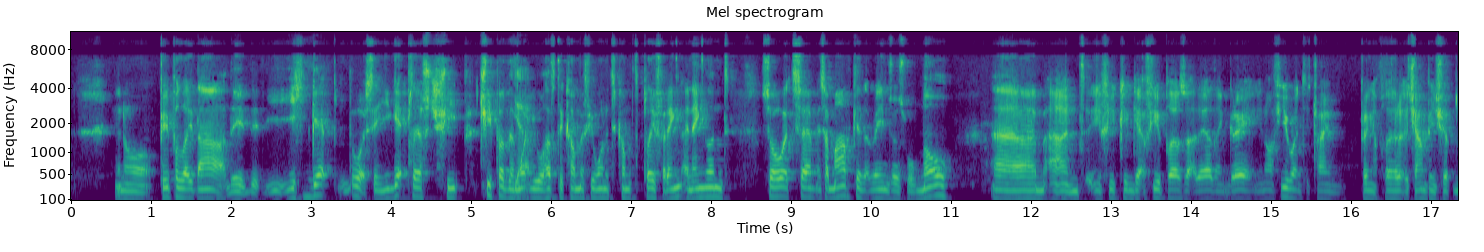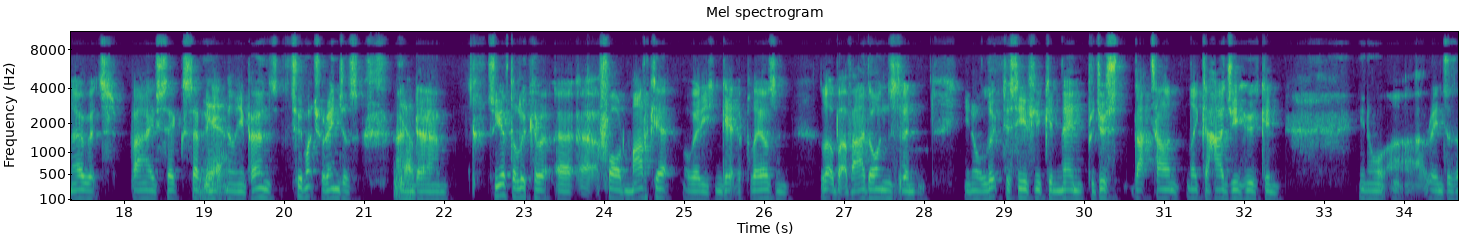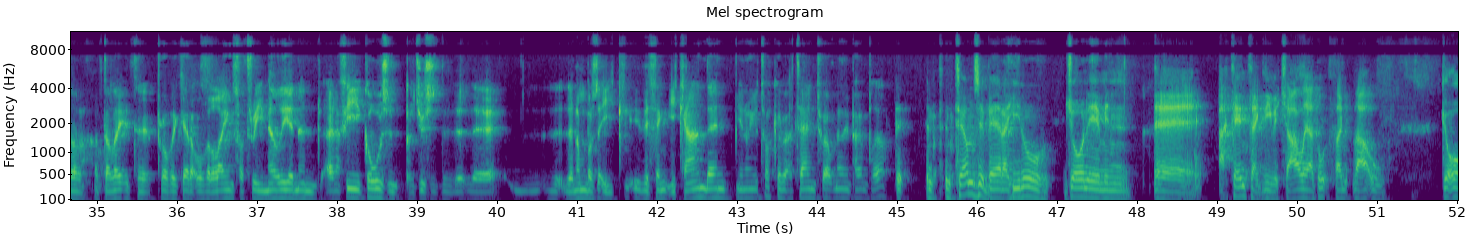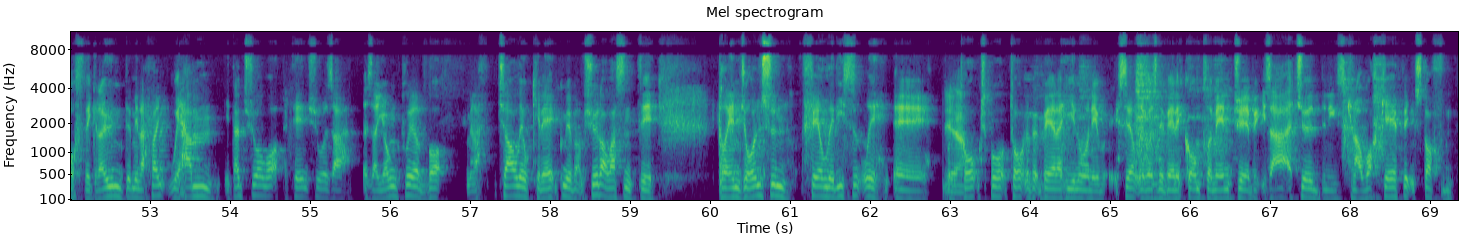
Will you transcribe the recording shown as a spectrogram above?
you know people like that. They, they you get what say you get players cheap, cheaper than yep. what you will have to come if you wanted to come to play for in England. So it's um, it's a market that Rangers will know. Um, and if you can get a few players out of there, then great. You know, if you want to try and bring a player at a championship now, it's five, six, seven, yeah. eight million pounds. It's too much for Rangers. And um, so you have to look at a, a foreign market where you can get the players and a little bit of add-ons, and you know, look to see if you can then produce that talent like a Hagi who can you know, uh, Rangers are, are, delighted to probably get it over the line for three million, and, and if he goes and produces the the, the, the numbers that he they think he can, then you know you're talking about a 10, 12 million pound player. In, in terms of Berahino, Johnny, I mean, uh, I tend to agree with Charlie. I don't think that'll get off the ground. I mean, I think with him, he did show a lot of potential as a as a young player, but I mean, Charlie will correct me, but I'm sure I listened to Glenn Johnson fairly recently uh, yeah. on Talksport talking about Berahino, and he certainly wasn't very complimentary about his attitude and his kind of work ethic and stuff. And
